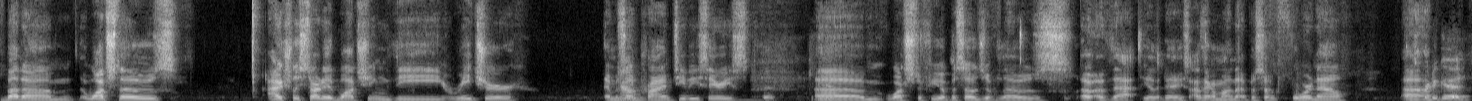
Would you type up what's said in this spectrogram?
but um, watch those. I actually started watching the Reacher Amazon Oh. Prime TV series. Yeah. Um, watched a few episodes of those of, of that the other day. So I think I'm on episode four now. Um, pretty good.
